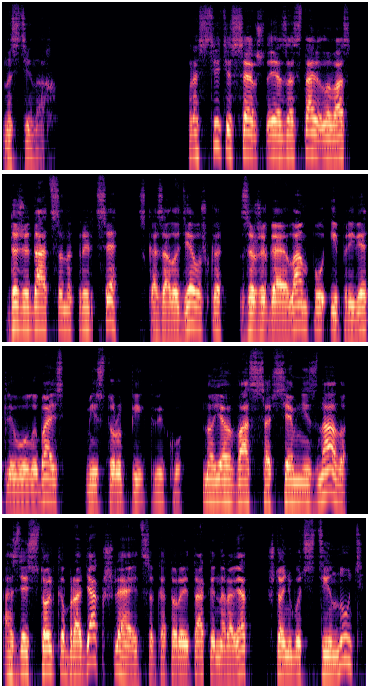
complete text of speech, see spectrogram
на стенах. — Простите, сэр, что я заставила вас дожидаться на крыльце, — сказала девушка, зажигая лампу и приветливо улыбаясь мистеру Пиквику. — Но я вас совсем не знала, а здесь столько бродяг шляется, которые так и норовят что-нибудь стянуть.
